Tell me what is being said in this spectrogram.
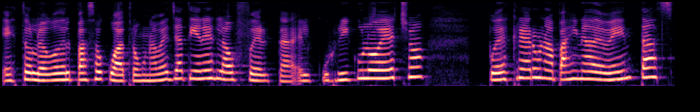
esto luego del paso 4, una vez ya tienes la oferta, el currículo hecho, Puedes crear una página de ventas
